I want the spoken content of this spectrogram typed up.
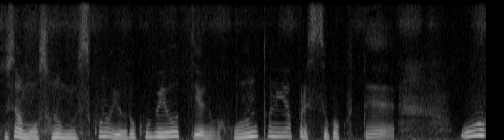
そしたらもうその息子の喜びようっていうのが本当にやっぱりすごくてうわ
